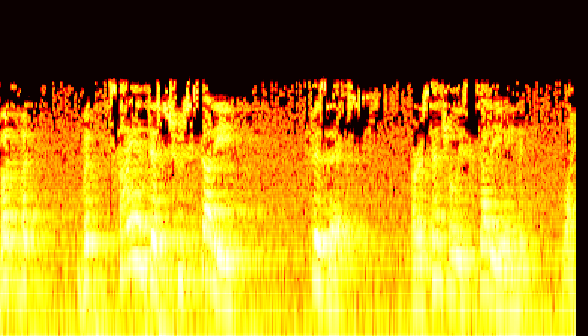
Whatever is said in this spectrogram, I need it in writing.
But, but, but scientists who study physics are essentially studying light.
